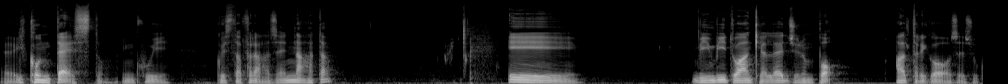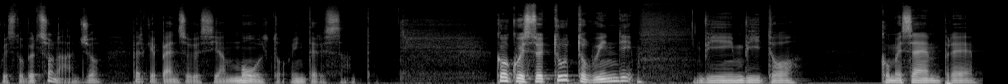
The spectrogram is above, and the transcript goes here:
eh, il contesto in cui questa frase è nata e vi invito anche a leggere un po' altre cose su questo personaggio perché penso che sia molto interessante. Con questo è tutto, quindi vi invito come sempre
